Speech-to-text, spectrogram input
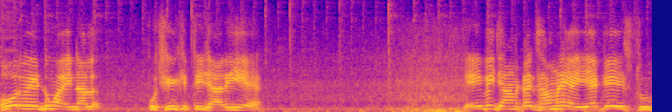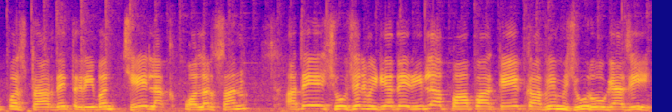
ਹੋਰ ਵੀ ਡੂੰਘਾਈ ਨਾਲ ਪੁੱਛਗਿੱਛ ਕੀਤੀ ਜਾ ਰਹੀ ਹੈ। ਇਹ ਵੀ ਜਾਣਕਾਰੀ ਸਾਹਮਣੇ ਆਈ ਹੈ ਕਿ ਇਸ ਸੁਪਰਸਟਾਰ ਦੇ ਤਕਰੀਬਨ 6 ਲੱਖ ਫਾਲੋਅਰ ਸਨ। ਅਤੇ ਸੋਸ਼ਲ ਮੀਡੀਆ ਤੇ ਰੀਲਾਂ ਪਾ ਪਾ ਕੇ ਕਾਫੀ ਮਸ਼ਹੂਰ ਹੋ ਗਿਆ ਸੀ।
